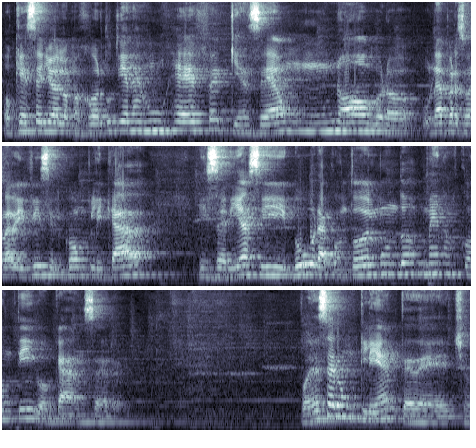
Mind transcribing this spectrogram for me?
O qué sé yo, a lo mejor tú tienes un jefe quien sea un, un ogro, una persona difícil, complicada, y sería así, dura con todo el mundo, menos contigo, cáncer. Puede ser un cliente, de hecho,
